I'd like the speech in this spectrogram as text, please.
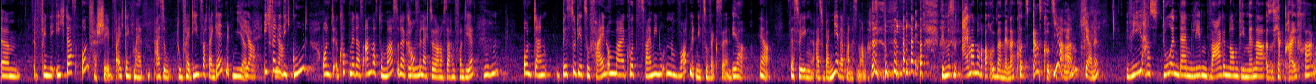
ähm, finde ich das unverschämt, weil ich denke mal, also du verdienst doch dein Geld mit mir. Ja. Ich finde ja. dich gut und guck mir das an, was du machst oder kauf mhm. vielleicht sogar noch Sachen von dir. Mhm. Und dann bist du dir zu fein, um mal kurz zwei Minuten ein Wort mit mir zu wechseln. Ja. Ja. Deswegen, also bei mir darf man das immer machen. Wir müssen einmal noch auch über Männer kurz, ganz kurz ja, reden. Ja, gerne. Wie hast du in deinem Leben wahrgenommen, wie Männer, also ich habe drei Fragen,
